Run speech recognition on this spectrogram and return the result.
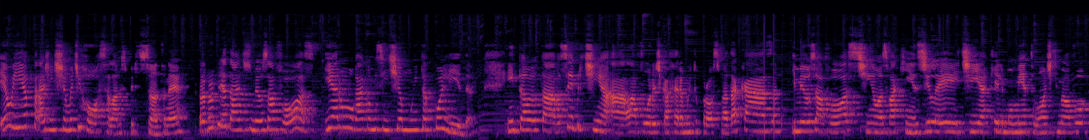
eu ia para a gente chama de roça lá no Espírito Santo, né? Para a propriedade dos meus avós e era um lugar que eu me sentia muito acolhida. Então eu tava, sempre tinha a lavoura de café era muito próxima da casa e meus avós tinham as vaquinhas de leite e aquele momento onde que meu avô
